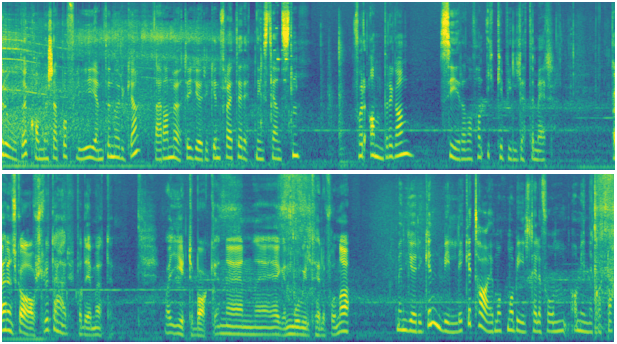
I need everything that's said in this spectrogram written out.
Frode kommer seg på flyet hjem til Norge, der han møter Jørgen fra Etterretningstjenesten. For andre gang sier han at han ikke vil dette mer. Jeg ønsker å avslutte her på det møtet. Og jeg gir tilbake en, en egen mobiltelefon. da. Men Jørgen vil ikke ta imot mobiltelefonen og minnekortet.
